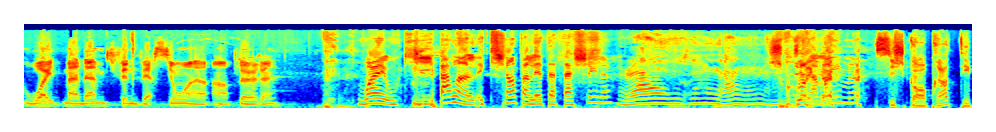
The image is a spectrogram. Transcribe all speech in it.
white madame qui fait une version en, en pleurant. Ouais, ou qui parle, en- qui chante en lettres attachées, là. C'est la même, là. Si je comprends, t'es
